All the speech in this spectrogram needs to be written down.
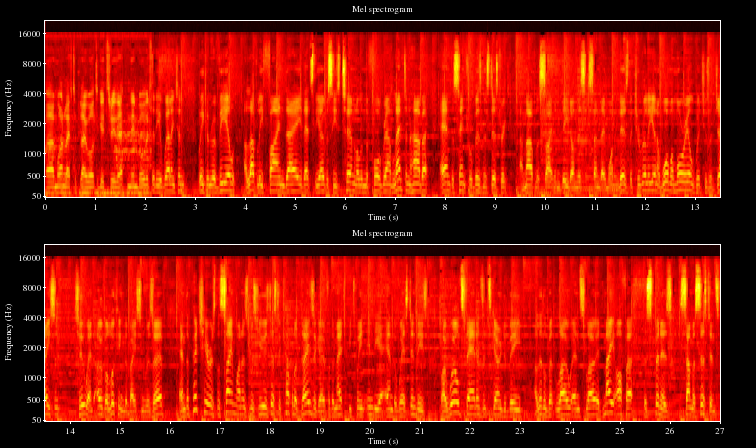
um, one left to play well to get through that and then bowl it. City of Wellington, we can reveal a lovely fine day. That's the overseas terminal in the foreground, Lambton Harbour and the Central Business District. A marvellous sight indeed on this Sunday morning. There's the Carillon, a war memorial which is adjacent to and overlooking the Basin Reserve. And the pitch here is the same one as was used just a couple of days ago for the match between India and the West Indies. By world standards, it's going to be a little bit low and slow. It may offer the spinners some assistance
